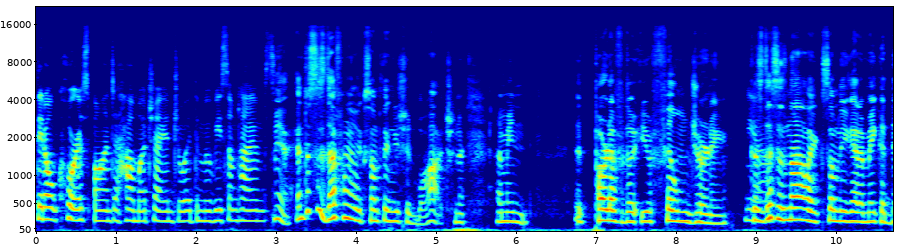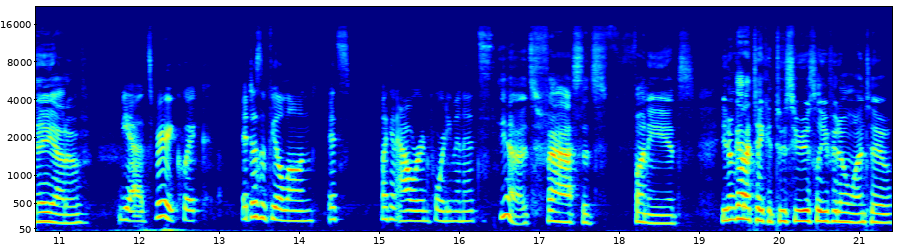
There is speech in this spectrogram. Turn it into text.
They don't correspond to how much I enjoyed the movie sometimes. yeah and this is definitely like something you should watch and i mean it's part of the your film journey because Yeah. this is not like something you gotta make a day out of Yeah, it's very quick. It doesn't feel long. It's like an hour and 40 minutes. yeah it's fast it's funny it's you don't gotta take it too seriously if you don't want to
